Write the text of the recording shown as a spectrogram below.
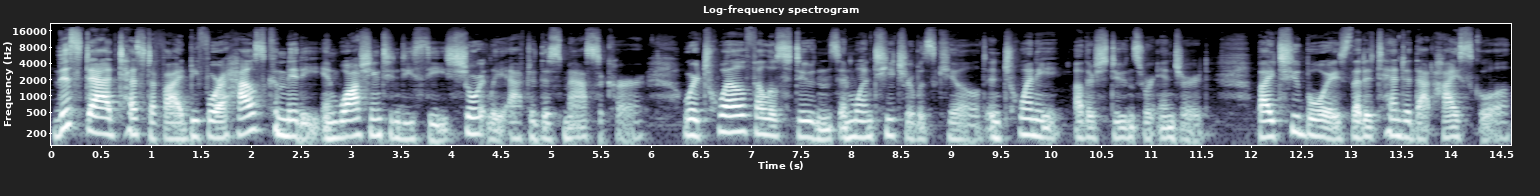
This dad testified before a House committee in Washington, D.C. shortly after this massacre, where 12 fellow students and one teacher was killed and 20 other students were injured by two boys that attended that high school,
